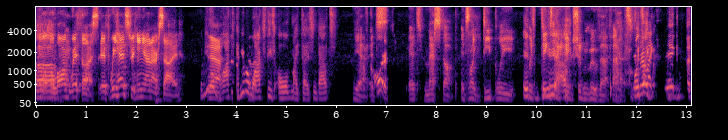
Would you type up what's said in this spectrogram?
uh, along with us. If we had Strahinja on our side, have you Yeah. ever watched? Have you ever watched these old Mike Tyson bouts? Yeah, Of course. It's messed up. It's like deeply It's- like things yeah. that big shouldn't move that fast. Well, it's They're like- like, big, the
